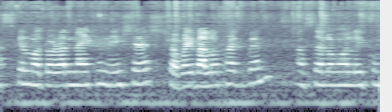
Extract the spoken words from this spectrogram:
আজকের মতো রান্না এখানেই শেষ। সবাই ভালো থাকবেন। আসসালামু আলাইকুম।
